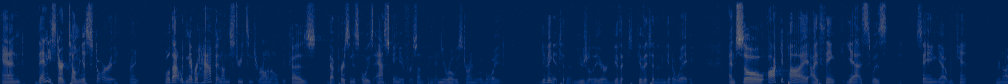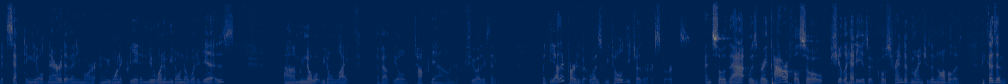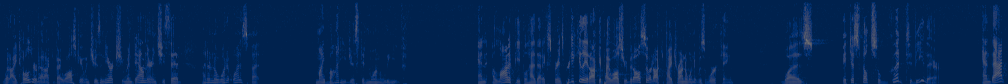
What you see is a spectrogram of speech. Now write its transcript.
And then he started telling me a story, right? Well, that would never happen on the streets in Toronto because that person is always asking you for something, and you're always trying to avoid giving it to them, usually, or give it give it to them and get away. And so Occupy, I think, yes, was saying, yeah, we can't, we're not accepting the old narrative anymore, and we want to create a new one, and we don't know what it is. Um, we know what we don't like about the old top down and a few other things. But the other part of it was we told each other our stories. And so that was very powerful. So Sheila Heti is a close friend of mine. She's a novelist. Because of what I told her about Occupy Wall Street when she was in New York, she went down there and she said, I don't know what it was, but my body just didn't want to leave. And a lot of people had that experience, particularly at Occupy Wall Street, but also at Occupy Toronto when it was working, was it just felt so good to be there. And that,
